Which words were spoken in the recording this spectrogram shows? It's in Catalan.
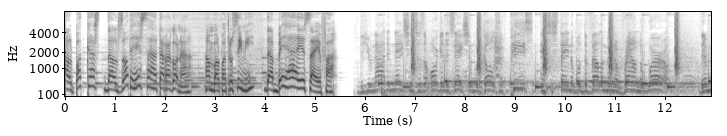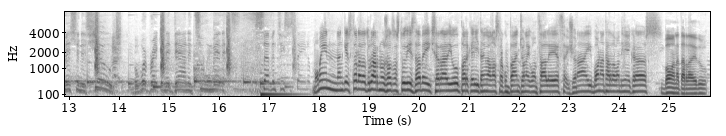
el podcast dels ODS a Tarragona, amb el patrocini de BASF. The United Nations is an organization with goals of peace and sustainable development around the world. Their mission is huge, but we're breaking it down in two minutes. 17 sustainable... Moment en què és hora d'aturar-nos als estudis de BX Ràdio perquè allí tenim el nostre company Jonai González. Jonai, bona tarda, bon dimecres. Bona tarda, Edu.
